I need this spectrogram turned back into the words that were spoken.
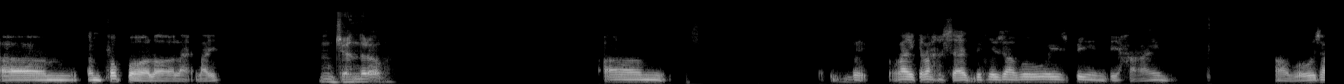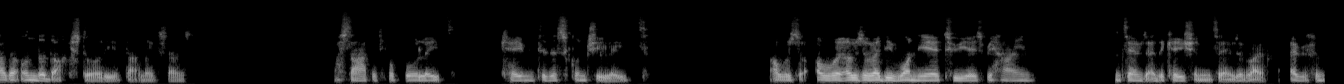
Um, in football or like life. in general? Um, but like like I said, because I've always been behind, I've always had an underdog story, if that makes sense. I started football late, came to this country late. I was I was already one year, two years behind in terms of education, in terms of like everything,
